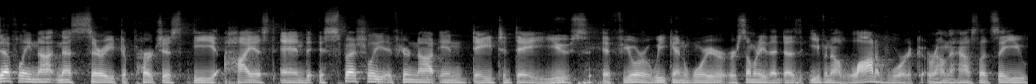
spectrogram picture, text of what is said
definitely not necessary to purchase the highest end, especially if you're not in day-to-day -day use. If you're a weekend warrior or somebody that does even a lot of work around the house, let's say you,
